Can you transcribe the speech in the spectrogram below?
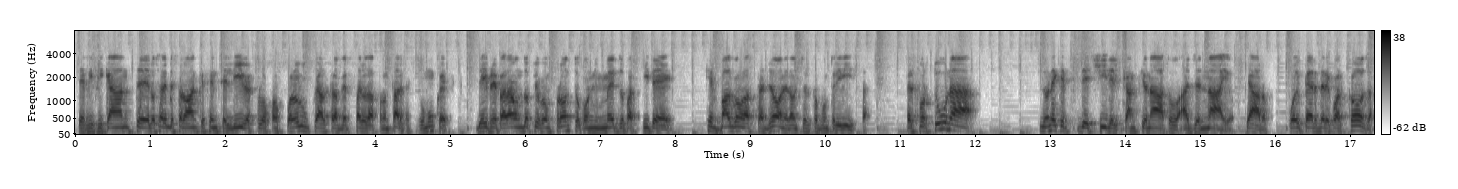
Terrificante, lo sarebbe stato anche senza il Liverpool o con qualunque altro avversario da affrontare, perché comunque devi preparare un doppio confronto con in mezzo partite che valgono la stagione da un certo punto di vista. Per fortuna non è che si decide il campionato a gennaio, chiaro, puoi perdere qualcosa,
